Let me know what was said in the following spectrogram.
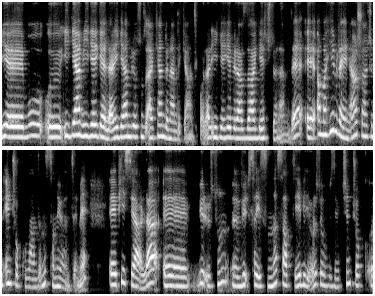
E, bu e, IgM, IgG'ler, IgM biliyorsunuz erken dönemdeki antikorlar, IgG biraz daha geç dönemde. E, ama HIV-RNA şu an için en çok kullandığımız tanı yöntemi. E, PCR'la e, virüsün e, sayısını saptayabiliyoruz ve bu bizim için çok e,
